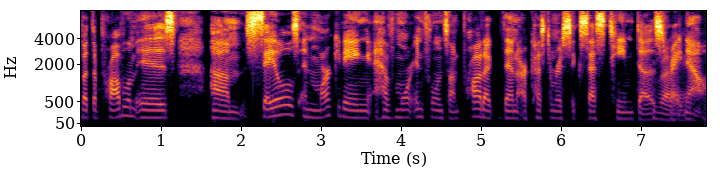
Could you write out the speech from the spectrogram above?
But the problem is, um, sales and marketing have more influence on product than our customer success team does right, Right. now.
